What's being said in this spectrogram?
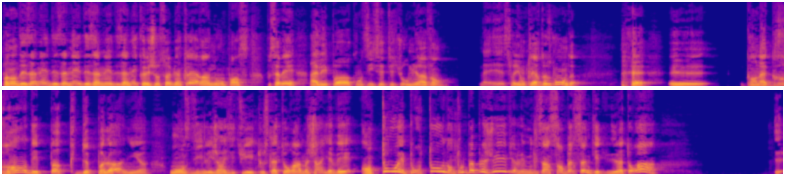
Pendant des années, des années, des années, des années, que les choses soient bien claires. Hein. Nous, on pense, vous savez, à l'époque, on se dit c'était toujours mieux avant. Mais soyons clairs deux secondes. quand la grande époque de Pologne, où on se dit les gens ils étudiaient tous la Torah, machin, il y avait en tout et pour tout, dans tout le peuple juif, il y avait 1500 personnes qui étudiaient la Torah. Il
